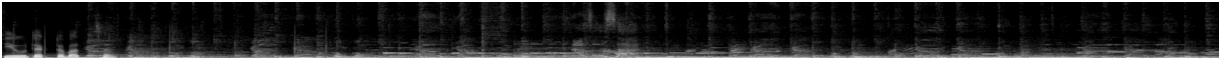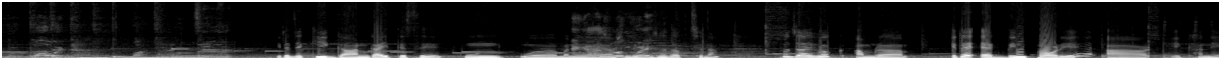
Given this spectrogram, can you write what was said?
কিউট একটা বাচ্চা। এটা যে কি গান গাইতেছে কোন মানে আসলে বোঝা যাচ্ছে না। তো যাই হোক আমরা এটা একদিন পরে আর এখানে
